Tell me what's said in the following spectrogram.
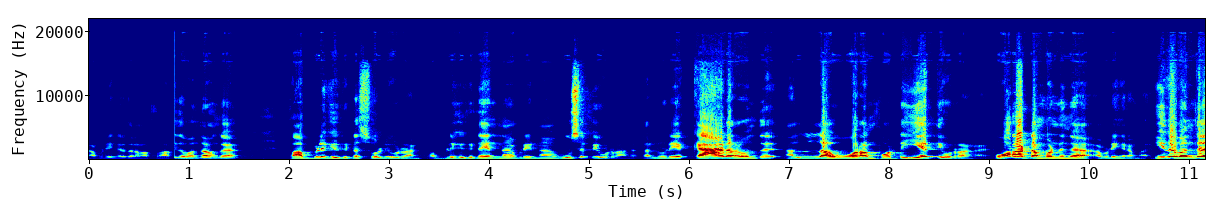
அப்படிங்கிறத நம்ம பார்க்கலாம் இதை வந்து அவங்க பப்ளிக்கு கிட்ட சொல்லி விடுறாங்க. பப்ளிக்கு கிட்ட என்ன அப்படின்னா உசுப்பி விடுறாங்க. தன்னுடைய கேடரை வந்து நல்லா உரம் போட்டு ஏத்தி விடுறாங்க. போராட்டம் பண்ணுங்க அப்படிங்கிற மாதிரி. இது வந்து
